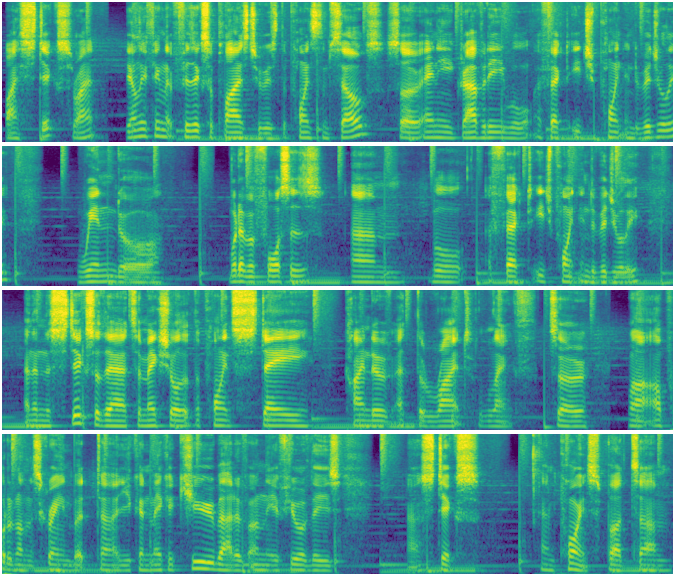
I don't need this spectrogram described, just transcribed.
by sticks, right? The only thing that physics applies to is the points themselves, so any gravity will affect each point individually. Wind or whatever forces um, will affect each point individually. And then the sticks are there to make sure that the points stay kind of at the right length. So, well, I'll put it on the screen, but uh, you can make a cube out of only a few of these uh, sticks and points. But um,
